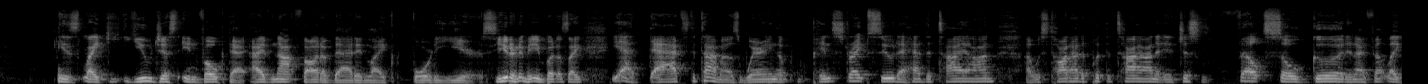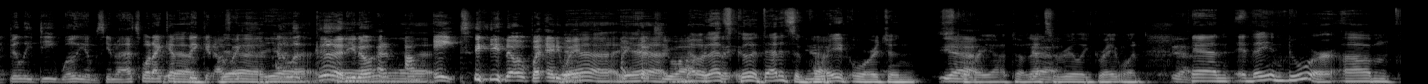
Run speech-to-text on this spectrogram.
is like you just invoke that. I've not thought of that in like 40 years. You know what I mean? But it's like, yeah, that's the time. I was wearing a pinstripe suit. I had the tie on. I was taught how to put the tie on, and it just felt so good. And I felt like Billy Dee Williams. You know, that's what I kept Yeah, thinking. I was yeah, like, I yeah, look good. you know, and yeah. I'm eight. You know, but anyway, yeah, I yeah. cut you off. No, that's good. That is a great origin story, Otto. That's a really great one. Yeah. And they endure. Um,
